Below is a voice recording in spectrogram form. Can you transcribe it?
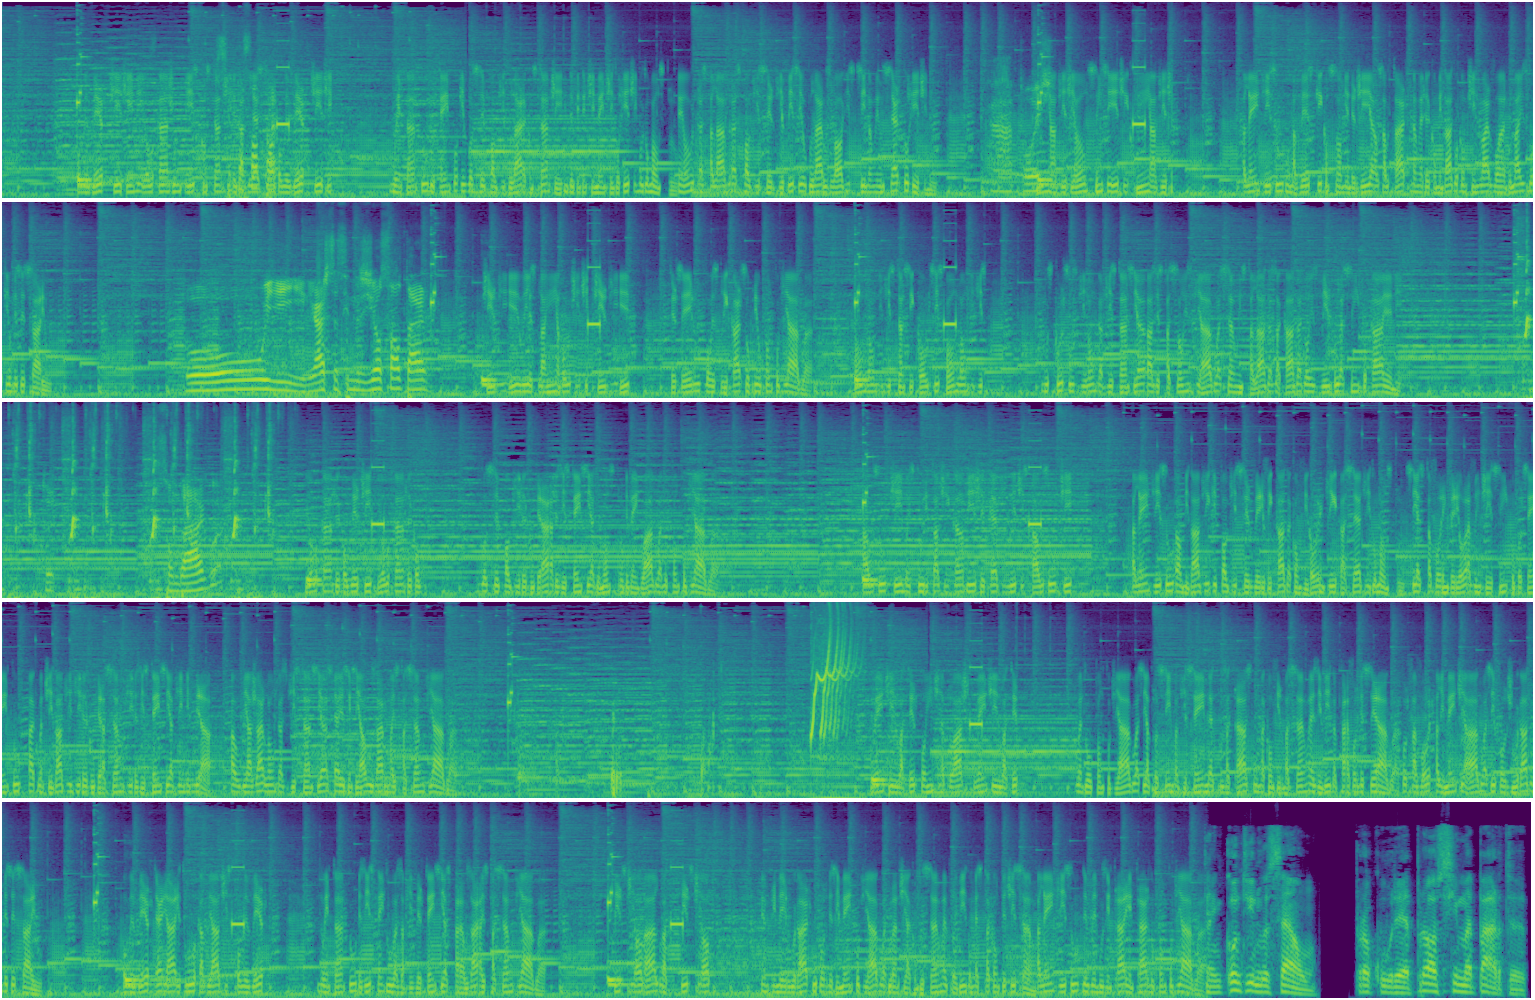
Colever titine ou cajuntis constante Sim, da tá para colever titine. No entanto, o tempo que você pode pular é constante, independentemente do ritmo do monstro. Em outras palavras, pode ser difícil pular os logs se não em um certo ritmo. Ah, pois. Em adição, sim, sim, em adição. Além disso, uma vez que consome energia ao saltar, não é recomendado continuar voando mais do que o necessário. Ui, gasta-se energia ao saltar. Tilt e slime ou tilt tilt e. Terceiro, vou explicar sobre o ponto de água. Com longa distância coaches com longa distância. Nos cursos de longa distância, as estações de água são instaladas a cada 2,5 km. Som da água. Local de convertir, local de con- Você pode recuperar a resistência do monstro bebendo água no ponto de água. Escuridade, câmbio, chequete, limite, ausult. Além disso, a umidade que pode ser verificada com vigor indica a sede do monstro. Se esta for inferior a 25%, a quantidade de recuperação de resistência diminuirá. Ao viajar longas distâncias, é essencial usar uma estação de água. Lente bater point abaixo, lente bater. Quando o ponto de água se aproxima de 100 metros atrás, uma confirmação é exibida para fornecer água. Por favor, alimente a água se for julgado necessário. Colever ter e tua caveates colever. No entanto, existem duas advertências para usar a estação de água. First of água, first of. Em primeiro lugar, o fornecimento de água durante a condução é proibido nesta competição. Além disso, devemos entrar e entrar no ponto de água. Tem continuação. Procure a próxima parte.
